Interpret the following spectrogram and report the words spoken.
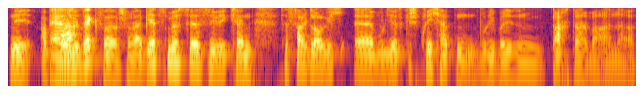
nee, ab ja. Folge 6 war das schon, ab jetzt müsste er sie kennen. Das war, glaube ich, äh, wo die das Gespräch hatten, wo die bei diesem Bach da waren da.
